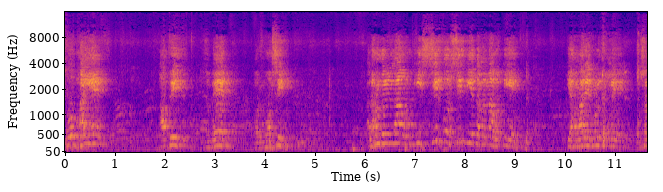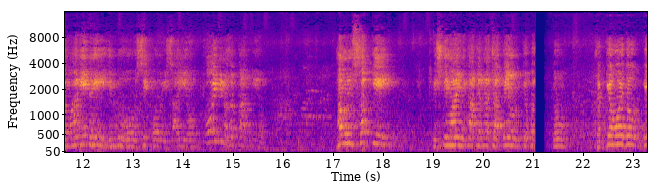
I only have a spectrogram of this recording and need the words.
دو بھائی ہیں، حافظ زبیر اور محسن۔ الحمدللہ، ان کی صرف اور صرف یہ تمنا ہوتی ہے کہ ہمارے ملک کے مسلمان ہی نہیں ہندو ہو سکھ ہو عیسائی ہو کوئی بھی مذہب کا آدمی ہو ہم ان سب کی اجتماعی نکاح کرنا چاہتے ہیں ان کے اوپر તો શક્ય હોય તો કે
